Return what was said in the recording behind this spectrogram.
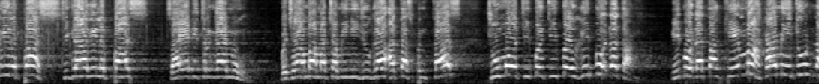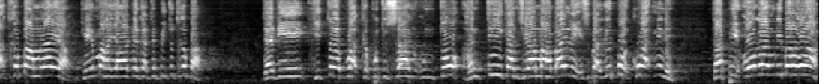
hari lepas, tiga hari lepas saya di Terengganu. Berceramah macam ini juga atas pentas cuma tiba-tiba ribut datang Ribut datang kemah kami tu nak terbang melayang. Kemah yang ada kat tepi tu terbang. Jadi kita buat keputusan untuk hentikan ceramah balik sebab ribut kuat ni ni. Tapi orang di bawah,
